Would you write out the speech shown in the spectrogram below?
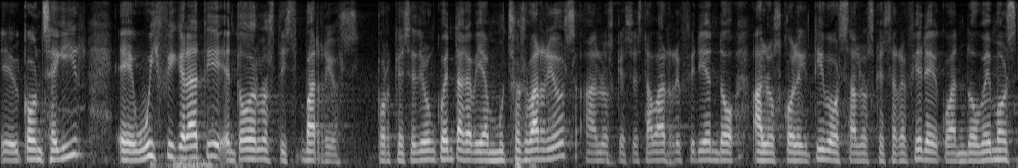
eh, conseguir eh, wifi gratis en todos los barrios porque se dieron cuenta que había muchos barrios a los que se estaba refiriendo, a los colectivos a los que se refiere cuando vemos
